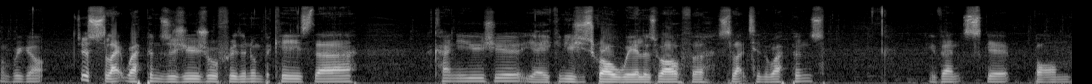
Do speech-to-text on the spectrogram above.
have we got? Just select weapons as usual through the number keys there. Can you use your, yeah, you can use your scroll wheel as well for selecting the weapons. Event, skip, bomb.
